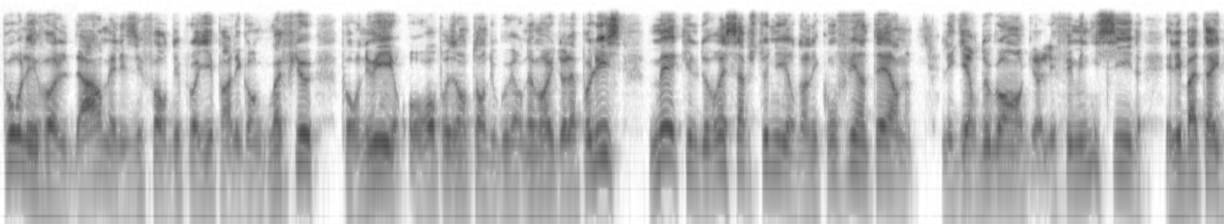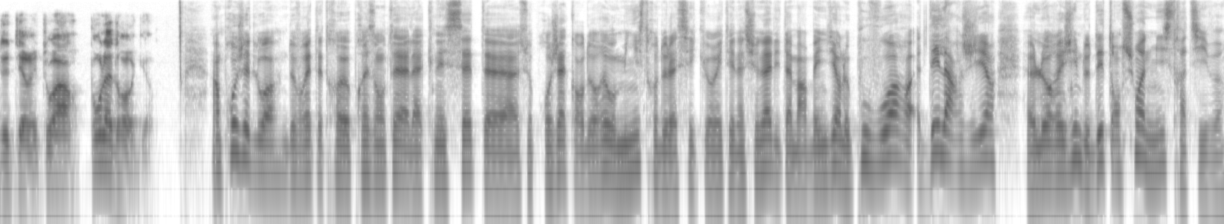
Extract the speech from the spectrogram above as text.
pour les vols d'armes et les efforts déployés par les gangs mafieux pour nuire aux représentants du gouvernement et de la police, mais qu'il devrait s'abstenir dans les conflits internes, les guerres de gangs, les féminicides et les batailles de territoire pour la drogue. Un projet de loi devrait être présenté à la Knesset. Euh, ce projet accorderait au ministre de la Sécurité nationale, Itamar Ben-Gvir, le pouvoir d'élargir euh, le régime de détention administrative.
